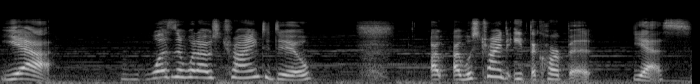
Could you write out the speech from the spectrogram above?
Yeah. Wasn't what I was trying to do. I, I was trying to eat the carpet, yes.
